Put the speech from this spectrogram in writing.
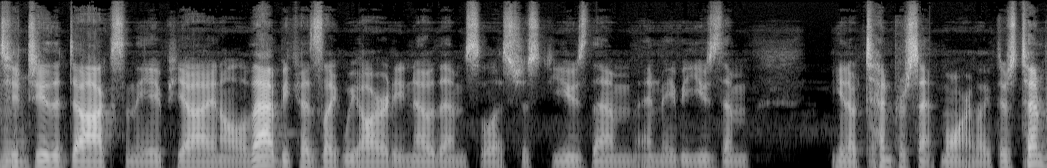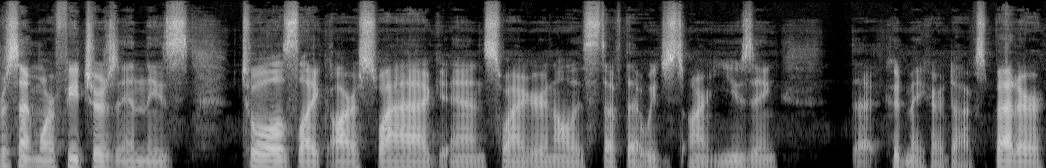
to Mhm. do the docs and the API and all of that because like we already know them. So let's just use them and maybe use them, you know, 10% more. Like there's 10% more features in these tools like rswag and swagger and all this stuff that we just aren't using that could make our docs better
